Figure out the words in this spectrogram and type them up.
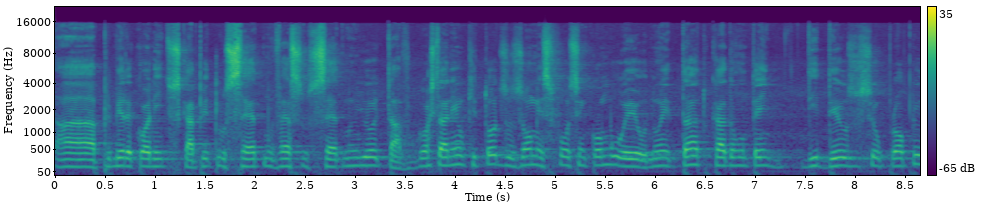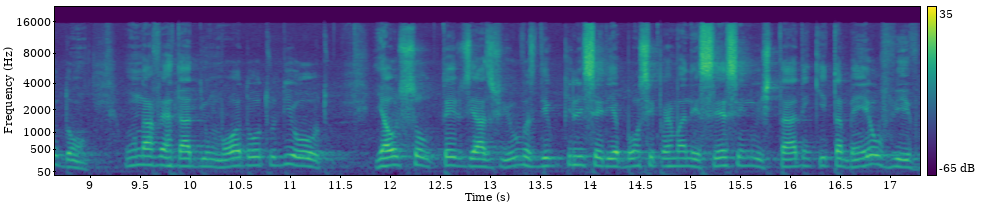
a 1 Coríntios capítulo 7, verso 7 e 8. Gostariam que todos os homens fossem como eu, no entanto, cada um tem de Deus o seu próprio dom. Um, na verdade, de um modo, outro de outro. E aos solteiros e às viúvas digo que lhes seria bom se permanecessem no estado em que também eu vivo.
